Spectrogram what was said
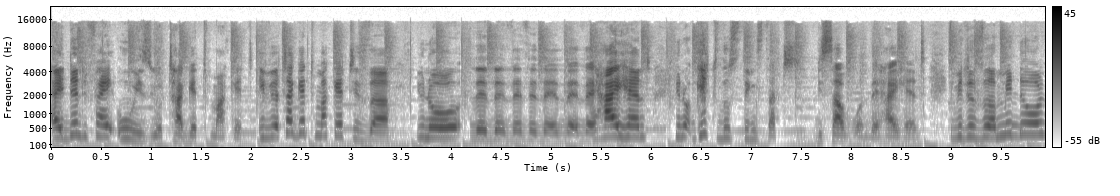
identify who is your target market. If your target market is uh, you know the the, the, the, the, the, high end you know get those things that deserve on the high end. If it is the middle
